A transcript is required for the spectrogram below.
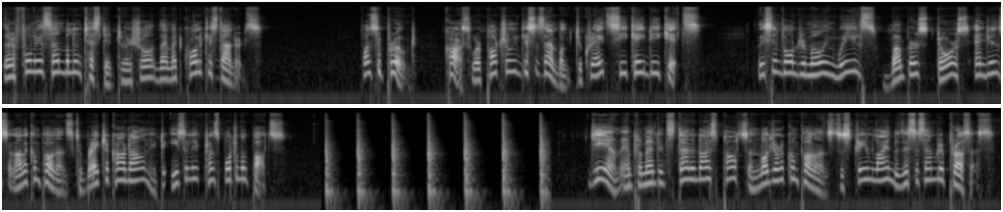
They were fully assembled and tested to ensure they met quality standards. Once approved, cars were partially disassembled to create CKD kits. This involved removing wheels, bumpers, doors, engines and other components to break the car down into easily transportable parts. GM implemented standardized parts and modular components to streamline the disassembly process.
